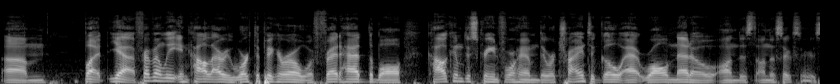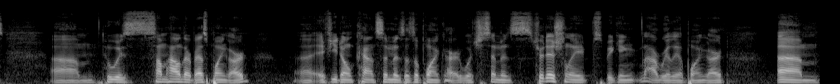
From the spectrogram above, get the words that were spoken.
Um, but yeah, Fred VanVleet and Kyle Lowry worked the pick and roll where Fred had the ball. Kyle came to screen for him. They were trying to go at Raul Neto on this on the Sixers, um, who is somehow their best point guard. Uh, if you don't count Simmons as a point guard, which Simmons, traditionally speaking, not really a point guard. Um,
